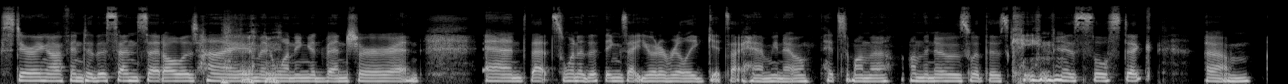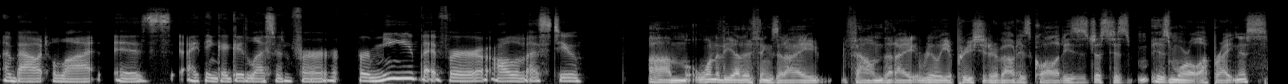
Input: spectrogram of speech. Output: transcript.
staring off into the sunset all the time and wanting adventure and and that's one of the things that yoda really gets at him you know hits him on the on the nose with his cane his little stick um, about a lot is, I think, a good lesson for for me, but for all of us too. Um, one of the other things that I found that I really appreciated about his qualities is just his his moral uprightness.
